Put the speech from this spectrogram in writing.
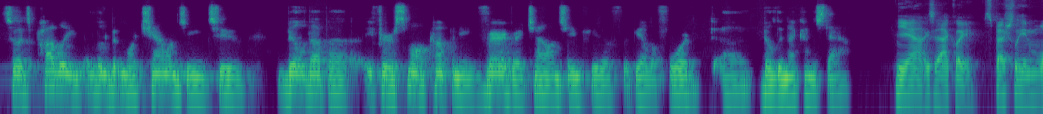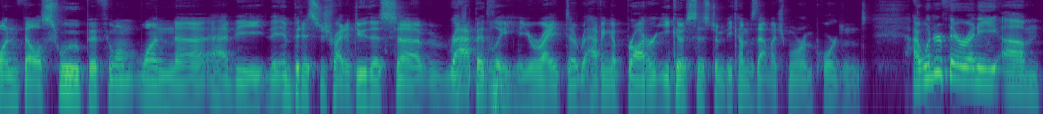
So it's probably a little bit more challenging to build up a, if you're a small company, very, very challenging for you to be able to afford uh, building that kind of staff. Yeah, exactly. Especially in one fell swoop, if one one uh, had the the impetus to try to do this uh, rapidly, you're right. Uh, having a broader ecosystem becomes that much more important. I wonder if there are any um,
